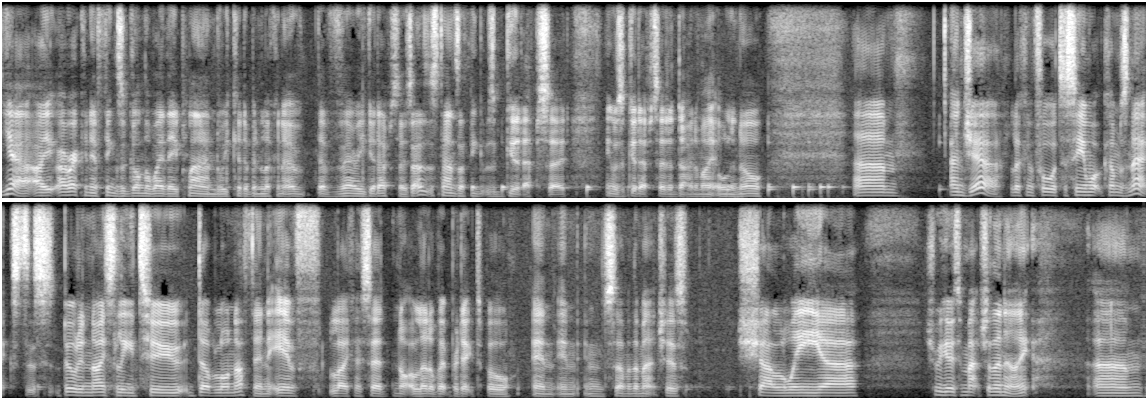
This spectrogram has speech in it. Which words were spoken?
yeah, I, I reckon if things had gone the way they planned, we could have been looking at a, a very good episode. As it stands, I think it was a good episode. I think it was a good episode of Dynamite, all in all. Um, and yeah, looking forward to seeing what comes next. It's building nicely to double or nothing. If, like I said, not a little bit predictable in, in, in some of the matches. Shall we? Uh, shall we go to match of the night? Um,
